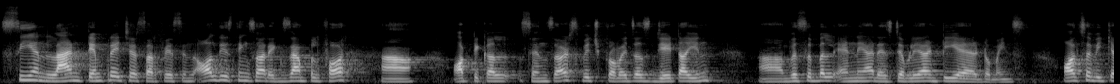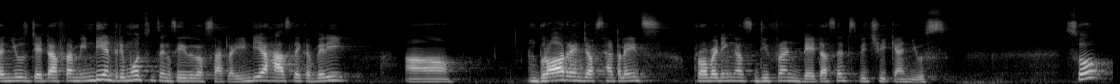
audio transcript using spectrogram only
sea and land temperature surface and all these things are example for uh, optical sensors which provides us data in visible NIR, SWIR and TIR domains. Also we can use data from Indian remote sensing series of satellite. India has like a very broad range of satellites providing us different data sets which we can use. So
